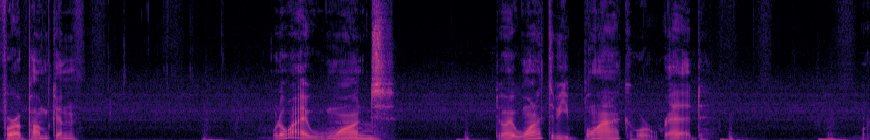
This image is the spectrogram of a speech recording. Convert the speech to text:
for a pumpkin. What do I want? Do I want it to be black or red? Or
